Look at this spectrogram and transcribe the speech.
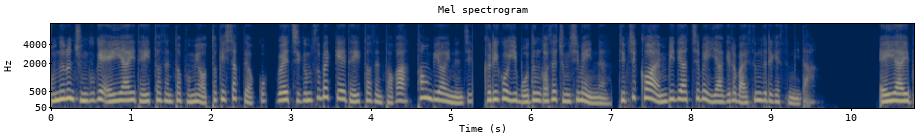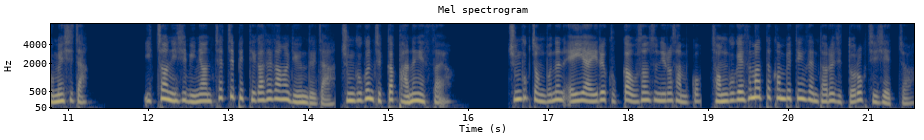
오늘은 중국의 AI 데이터 센터 붐이 어떻게 시작되었고 왜 지금 수백 개의 데이터 센터가 텅 비어 있는지 그리고 이 모든 것의 중심에 있는 딥시크와 엔비디아 칩의 이야기를 말씀드리겠습니다. AI 붐의 시작 2022년 챗GPT가 세상을 뒤흔들자 중국은 즉각 반응했어요. 중국 정부는 AI를 국가 우선순위로 삼고 전국의 스마트 컴퓨팅 센터를 짓도록 지시했죠.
